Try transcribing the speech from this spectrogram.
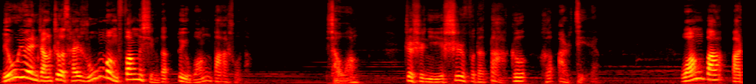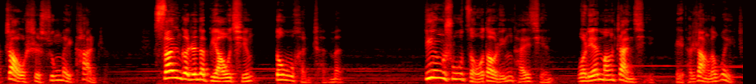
刘院长这才如梦方醒地对王八说道：“小王。”这是你师傅的大哥和二姐。王八把赵氏兄妹看着，三个人的表情都很沉闷。丁叔走到灵台前，我连忙站起，给他让了位置。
